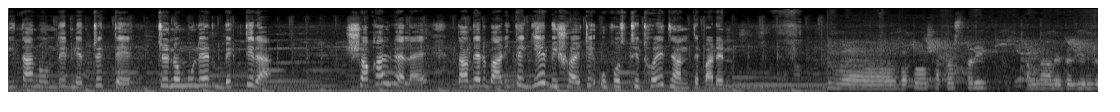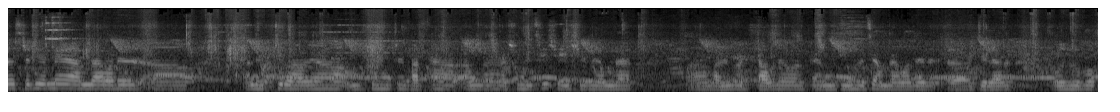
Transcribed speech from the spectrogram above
নিতা নন্দীর নেতৃত্বে তৃণমূলের ব্যক্তিরা সকালবেলায় তাদের বাড়িতে গিয়ে বিষয়টি উপস্থিত হয়ে জানতে পারেন। গত সাতাশ তারিখ আমরা নেতাজি ইন্ডোর স্টেডিয়ামে আমরা আমাদের নেত্রী মাননীয় মুখ্যমন্ত্রীর বার্তা আমরা শুনেছি, সেই হিসেবে আমরা বালুরঘাট টাউনেও একটা মিটিং হয়েছে। আমরা আমাদের জেলার অভিভাবক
